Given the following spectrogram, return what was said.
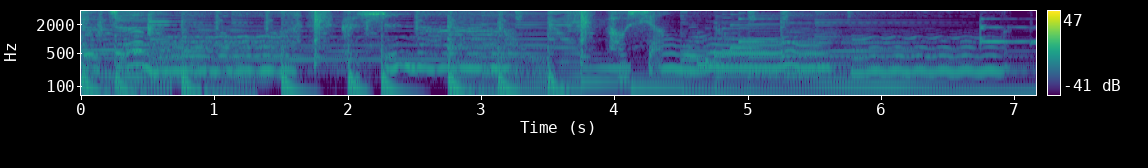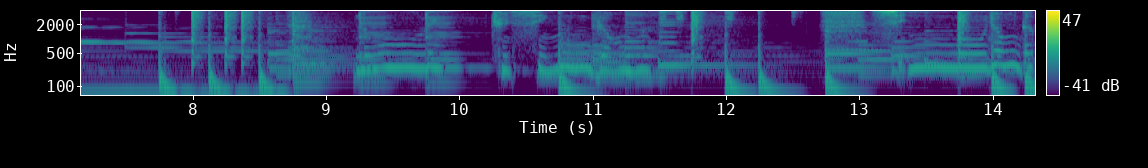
有折磨。可是呢好像我。努力去形容心目中的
